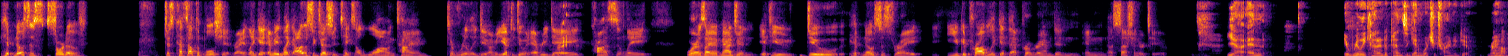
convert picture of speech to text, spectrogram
hypnosis sort of just cuts out the bullshit right? Like i mean like auto suggestion takes a long time to really do. I mean you have to do it every day right. constantly whereas i imagine if you do hypnosis right you could probably get that programmed in in a session or two yeah. And it really kind of depends again what you're trying to do, right? Uh-huh.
